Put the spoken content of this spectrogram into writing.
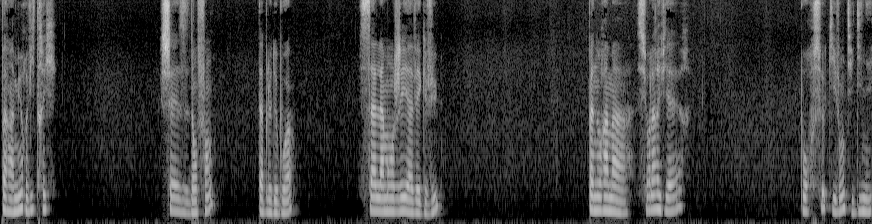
par un mur vitré. Chaise d'enfant, table de bois, salle à manger avec vue, panorama sur la rivière pour ceux qui vont y dîner.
